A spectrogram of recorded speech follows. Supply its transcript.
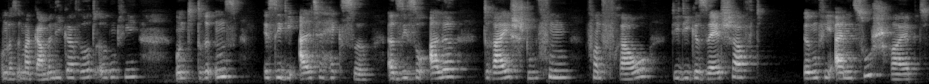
und was immer gammeliger wird irgendwie. Und drittens ist sie die alte Hexe. Also sie ist so alle drei Stufen von Frau, die die Gesellschaft irgendwie einem zuschreibt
